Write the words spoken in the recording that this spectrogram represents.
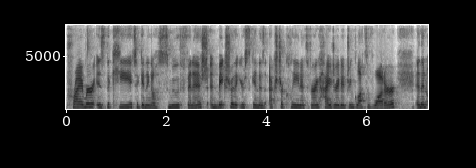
primer is the key to getting a smooth finish and make sure that your skin is extra clean, it's very hydrated, drink lots of water, and then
